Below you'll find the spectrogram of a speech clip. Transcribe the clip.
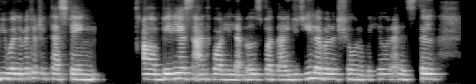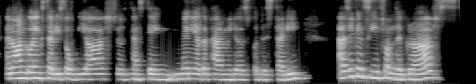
we were limited to testing um, various antibody levels, but the IgG level is shown over here and it's still an ongoing study. So we are still testing many other parameters for this study. As you can see from the graphs,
